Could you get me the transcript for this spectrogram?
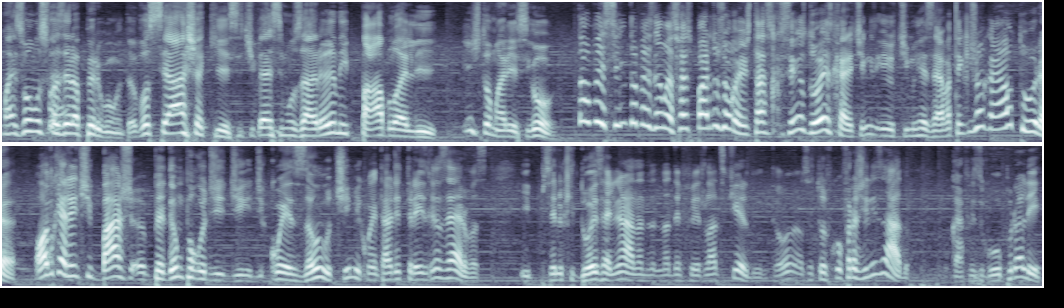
Mas vamos fazer a pergunta. Você acha que se tivéssemos Arana e Pablo ali, a gente tomaria esse gol? Talvez sim, talvez não, mas faz parte do jogo. A gente tá sem os dois, cara. E E o time reserva tem que jogar à altura. Óbvio que a gente baixa, perdeu um pouco de, de, de coesão no time com a entrada de três reservas. E sendo que dois ali na, na, na defesa do lado esquerdo. Então o setor ficou fragilizado. O cara fez o gol por ali.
